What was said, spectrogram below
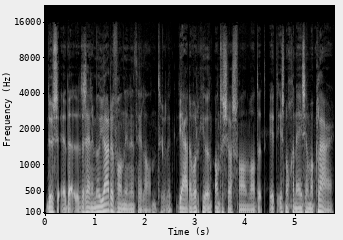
Dus eh, er zijn er miljarden van in het heelal natuurlijk. Ja, daar word ik heel enthousiast van, want het, het is nog ineens helemaal klaar.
